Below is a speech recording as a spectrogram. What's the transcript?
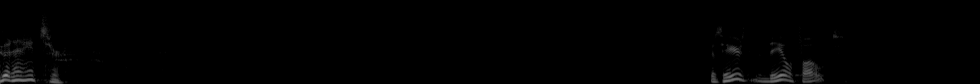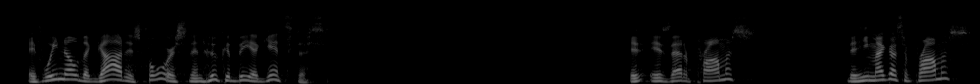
Good answer. Because here's the deal, folks. If we know that God is for us, then who could be against us? Is, is that a promise? Did He make us a promise?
